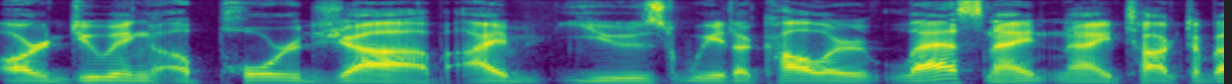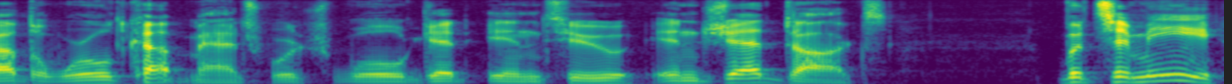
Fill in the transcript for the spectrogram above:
are doing a poor job. I used We Had a Caller last night, and I talked about the World Cup match, which we'll get into in Jed Talks. But to me,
